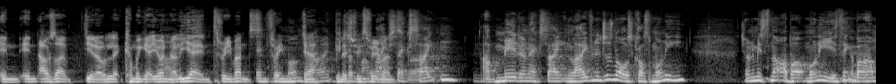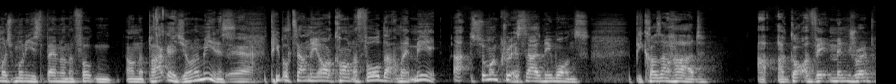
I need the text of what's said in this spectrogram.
In, in I was like, you know, can we get you on? You're like, yeah, in three months. in three months, Yeah, right? Because literally my three life's months. exciting. I've made an exciting life, and it doesn't always cost money. Do you know what I mean? It's not about money. You think about how much money you spend on the fucking on the package. You know what I mean? It's, Yeah. People tell me, "Oh, I can't afford that." I'm like, mate. Uh, someone criticised me once because I had I, I got a vitamin drip.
